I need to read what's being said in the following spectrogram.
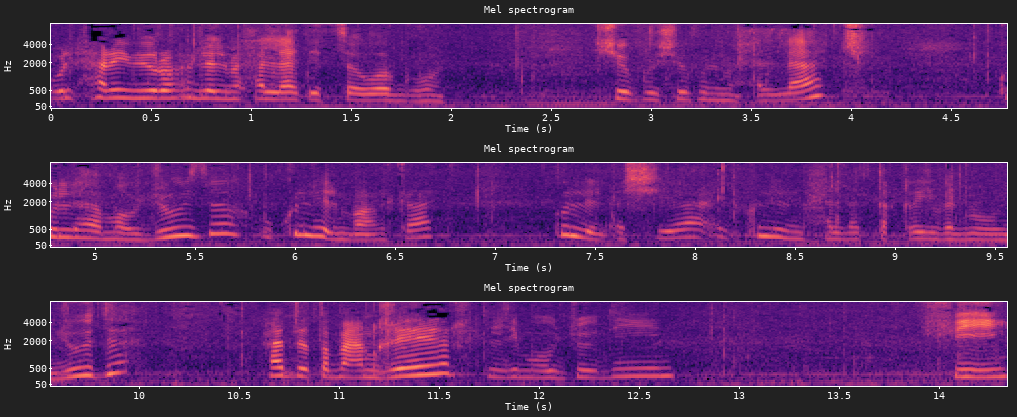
والحريم يروحون للمحلات يتسوقون. شوفوا شوفوا المحلات. كلها موجودة وكل الماركات كل الأشياء كل المحلات تقريبا موجودة. هذا طبعا غير اللي موجودين في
